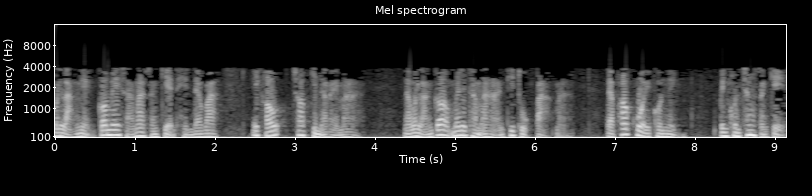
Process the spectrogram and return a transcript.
วันหลังเนี่ยก็ไม่สามารถสังเกตเห็นได้ว่าเอ้เขาชอบกินอะไรมากนะวันหลังก็ไม่ได้ทำอาหารที่ถูกปากมา แต่พ่อครัวอีกคนหนึ่ง เป็นคนช่างสังเกต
